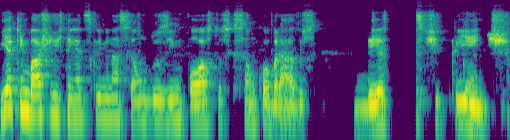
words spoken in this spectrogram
E aqui embaixo a gente tem a discriminação dos impostos que são cobrados deste cliente.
